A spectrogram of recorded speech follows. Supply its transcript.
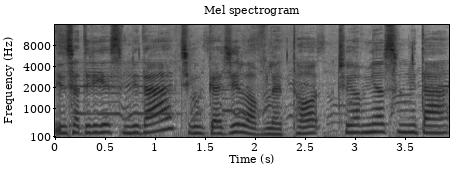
인사드리겠습니다. 지금까지 러브레터 주현미였습니다.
